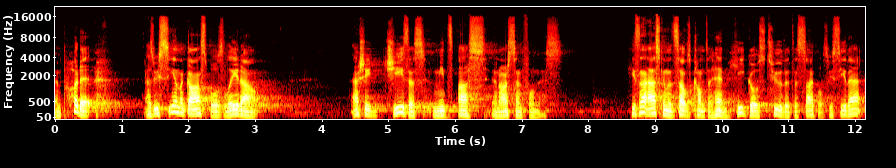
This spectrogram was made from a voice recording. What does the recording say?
and put it, as we see in the Gospels laid out, Actually, Jesus meets us in our sinfulness. He's not asking the disciples to come to him, he goes to the disciples. You see that?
